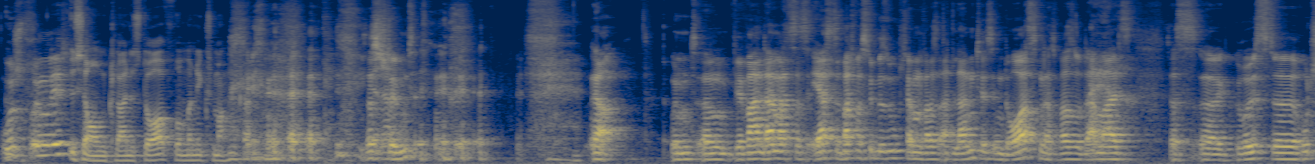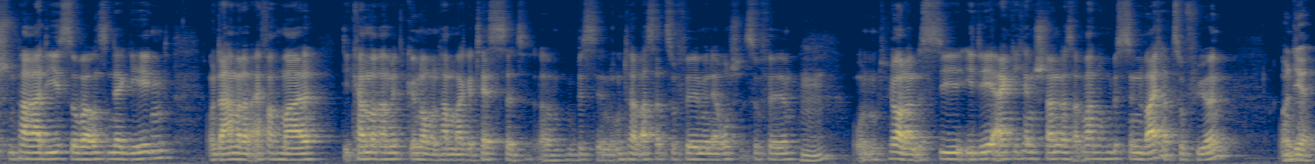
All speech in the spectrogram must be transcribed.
ursprünglich. Ist ja auch ein kleines Dorf, wo man nichts machen kann. das genau. stimmt. ja. Und ähm, wir waren damals das erste Bad, was wir besucht haben, war das Atlantis in Dorsten. Das war so damals das äh, größte Rutschenparadies so bei uns in der Gegend. Und da haben wir dann einfach mal die Kamera mitgenommen und haben mal getestet, äh, ein bisschen unter Wasser zu filmen, in der Rutsche zu filmen. Mhm. Und ja, dann ist die Idee eigentlich entstanden, das einfach noch ein bisschen weiterzuführen. Und, und ihr,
